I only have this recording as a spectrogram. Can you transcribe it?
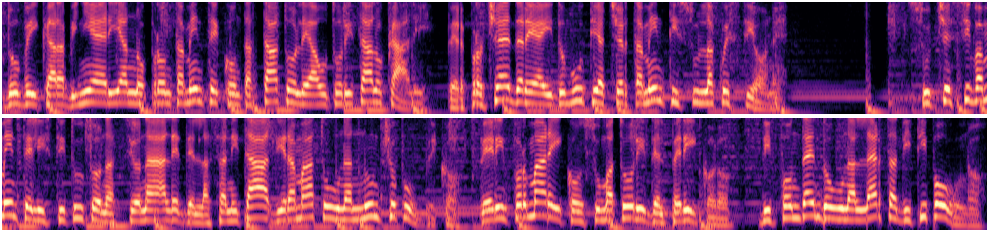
dove i carabinieri hanno prontamente contattato le autorità locali per procedere ai dovuti accertamenti sulla questione. Successivamente l'Istituto Nazionale della Sanità ha diramato un annuncio pubblico per informare i consumatori del pericolo, diffondendo un'allerta di tipo 1.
